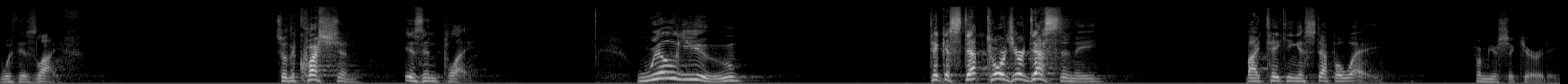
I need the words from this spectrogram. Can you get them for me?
with his life. So the question is in play Will you take a step towards your destiny by taking a step away from your security?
